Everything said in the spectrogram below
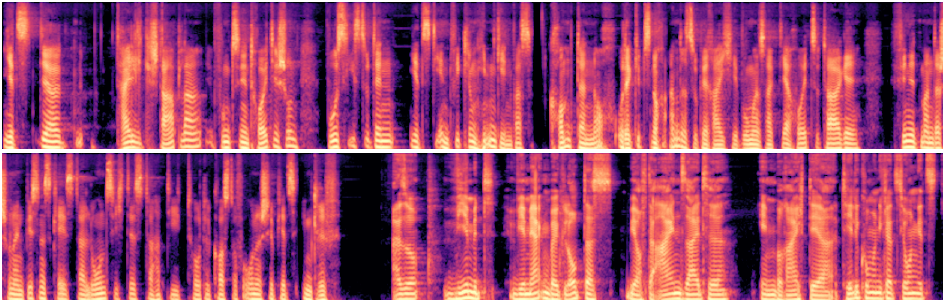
Jetzt der Teilstapler funktioniert heute schon. Wo siehst du denn jetzt die Entwicklung hingehen? Was kommt dann noch? Oder gibt es noch andere so Bereiche, wo man sagt, ja, heutzutage findet man da schon ein Business Case, da lohnt sich das, da hat die Total Cost of Ownership jetzt im Griff? Also wir mit, wir merken bei Globe, dass wir auf der einen Seite im Bereich der Telekommunikation jetzt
